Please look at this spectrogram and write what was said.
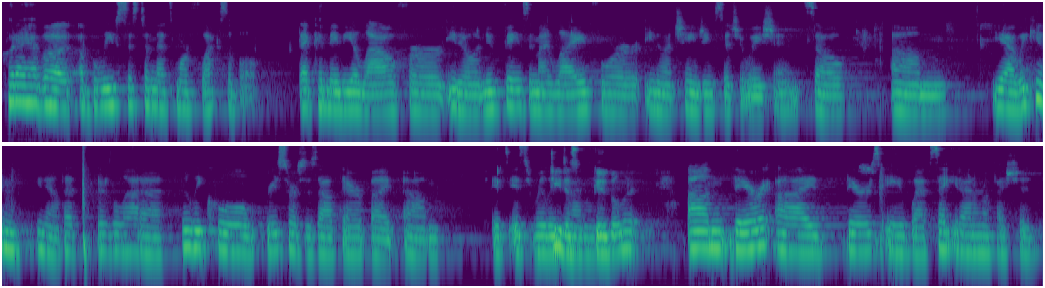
Could I have a, a belief system that's more flexible that could maybe allow for you know a new phase in my life or you know a changing situation? So. Um, yeah, we can. You know, that there's a lot of really cool resources out there, but um, it's it's really. Do you just. Google it? Um, there, uh, there's a website. You know, I don't know if I should.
